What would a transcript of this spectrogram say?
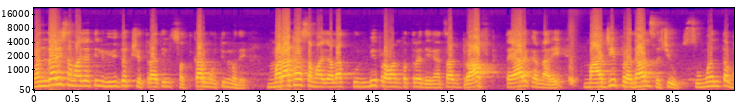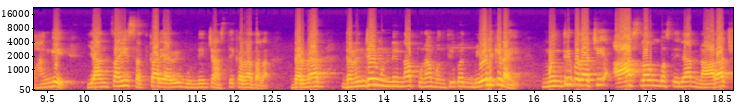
वंजारी समाजातील विविध क्षेत्रातील सत्कार मूर्तींमध्ये मराठा समाजाला कुणबी प्रमाणपत्र देण्याचा ड्राफ्ट तयार करणारे माजी प्रधान सचिव सुमंत भांगे यांचाही सत्कार यावेळी मुंडेंच्या हस्ते करण्यात आला. दरम्यान धनंजय मुंडेंना पुन्हा मंत्रिपद मिळेल की नाही? मंत्रिपदाची आस लावून बसलेल्या नाराज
